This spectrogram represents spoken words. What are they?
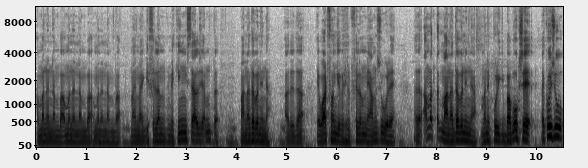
ꯑꯃꯅ ꯅꯝꯕ ꯑꯃꯅ ꯅꯝꯕ ꯑꯃꯅ ꯅꯝꯕ ꯃꯥꯏ ꯃꯥꯒꯤ ꯐꯤꯂꯝ ꯃꯦꯀꯤꯡ ꯁ꯭ꯇꯥꯏꯜꯁꯦ ꯑꯝꯇ ꯃꯥꯟꯅꯗꯕꯅꯤꯅ ꯑꯗꯨꯗ ꯑꯦꯋꯥꯔꯗ ꯐꯪꯈꯤꯕ ꯐꯤꯜ- ꯐꯤꯂꯝ ꯃꯌꯥꯝꯁꯨ ꯎꯔꯦ ꯑꯗꯨꯅ ꯑꯃꯠꯇ ꯃꯥꯟꯅꯗꯕꯅꯤꯅ ꯃꯅꯤꯄꯨꯔꯒꯤ ꯚꯥꯕꯣꯛꯁꯦ ꯑꯩꯈꯣꯏꯁꯨ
